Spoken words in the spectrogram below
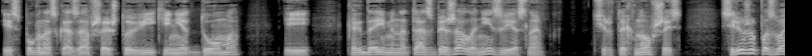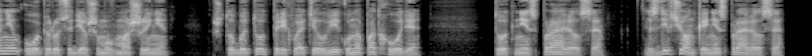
испуганно сказавшая, что Вики нет дома, и когда именно та сбежала, неизвестно. Чертыхнувшись, Сережа позвонил оперу, сидевшему в машине, чтобы тот перехватил Вику на подходе. Тот не справился. С девчонкой не справился.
